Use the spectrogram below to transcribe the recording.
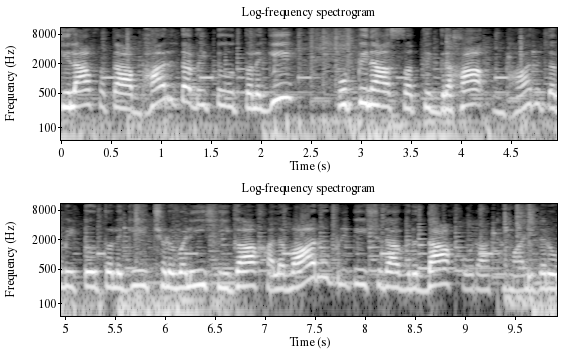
ಖಿಲಾಫತ ಭಾರತ ಬಿಟ್ಟು ತೊಲಗಿ, ಉಪ್ಪಿನ ಸತ್ಯಾಗ್ರಹ ಭಾರತ ಬಿಟ್ಟು ತೊಲಗಿ ಚಳುವಳಿ ಹೀಗ ಹಲವಾರು ಬ್ರಿಟಿಷರ ವಿರುದ್ಧ ಹೋರಾಟ ಮಾಡಿದರು.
